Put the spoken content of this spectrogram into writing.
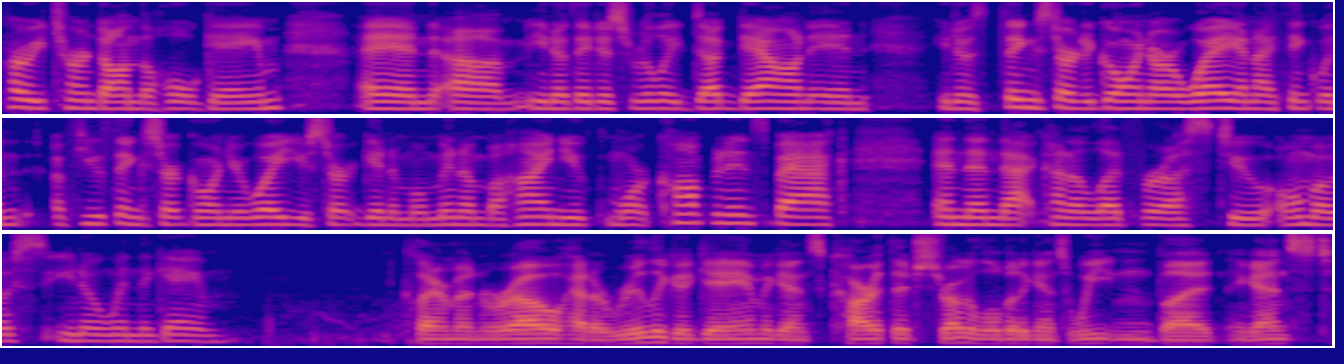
probably turned on the whole game, and um, you know they just really dug down and you know things started going our way. And I think when a few things start going your way, you start getting momentum behind you, more confidence back, and then that kind of led for us to almost you know win the game. Claire Monroe had a really good game against Carthage, struggled a little bit against Wheaton, but against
